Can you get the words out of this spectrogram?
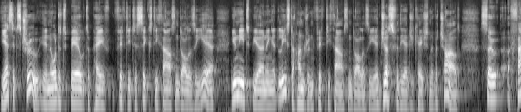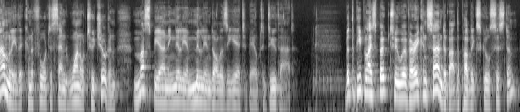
Yes, it's true. In order to be able to pay fifty to sixty thousand dollars a year, you need to be earning at least one hundred and fifty thousand dollars a year just for the education of a child. So, a family that can afford to send one or two children must be earning nearly a million dollars a year to be able to do that. But the people I spoke to were very concerned about the public school system.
